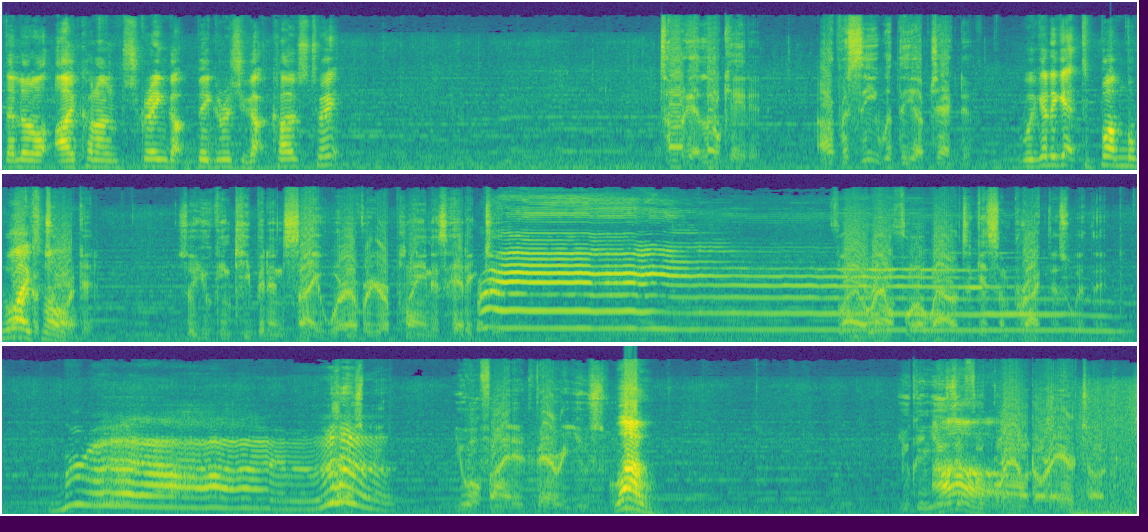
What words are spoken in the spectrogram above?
the little icon on screen, got bigger as you got close to it. Target located. I'll proceed with the objective. We're gonna get to bomb the Mark a Whitehall. target, so you can keep it in sight wherever your plane is heading to. Fly around for a while to get some practice with it. Me, you will find it very useful. Whoa! You can use Oh. it for oh. ground or air targets.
